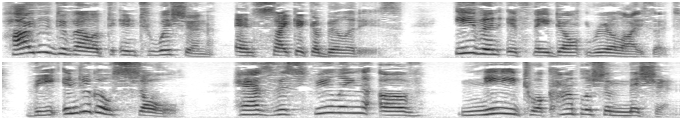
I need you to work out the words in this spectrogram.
Highly developed intuition and psychic abilities, even if they don't realize it. The indigo soul has this feeling of need to accomplish a mission.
